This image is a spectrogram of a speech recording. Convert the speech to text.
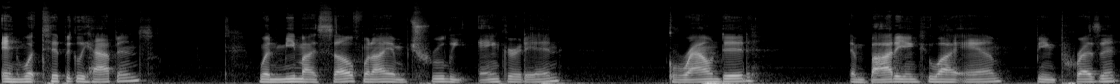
in what typically happens when me myself when I am truly anchored in, grounded, embodying who I am, being present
